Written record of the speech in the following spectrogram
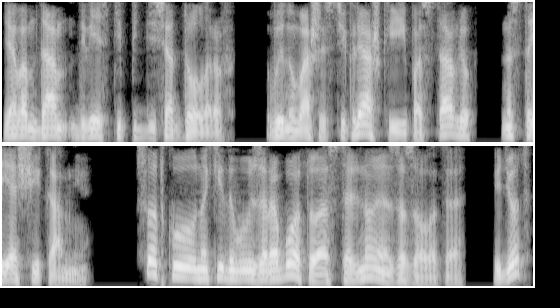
Я вам дам двести пятьдесят долларов. Выну ваши стекляшки и поставлю настоящие камни. Сотку накидываю за работу, а остальное за золото. Идет?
